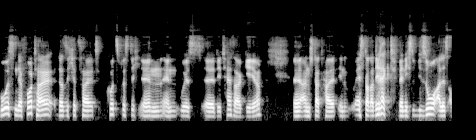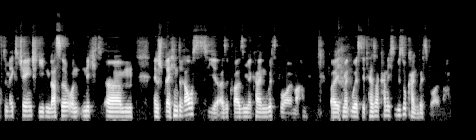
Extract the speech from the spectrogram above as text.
wo ist denn der Vorteil, dass ich jetzt halt kurzfristig in, in USD Tether gehe, äh, anstatt halt in US-Dollar direkt, wenn ich sowieso alles auf dem Exchange liegen lasse und nicht ähm, entsprechend rausziehe, also quasi mir keinen Withdrawal machen. Weil ich meine, USD Tether kann ich sowieso keinen Withdrawal machen.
